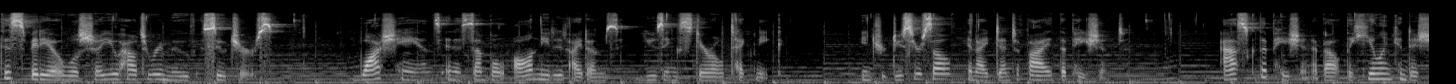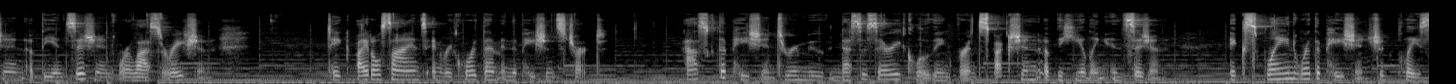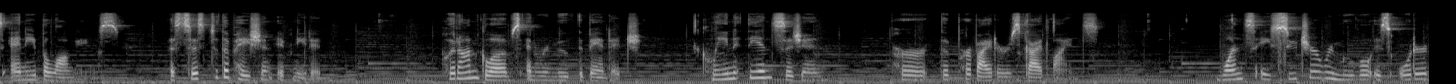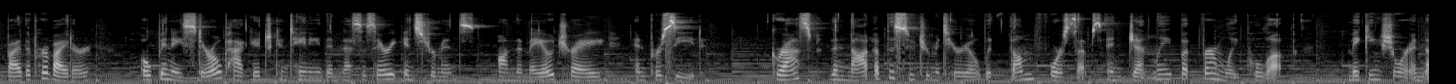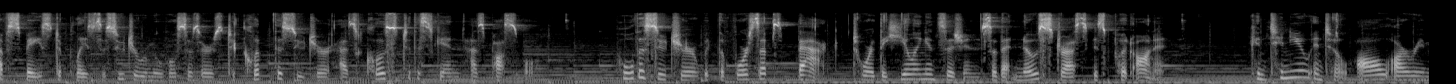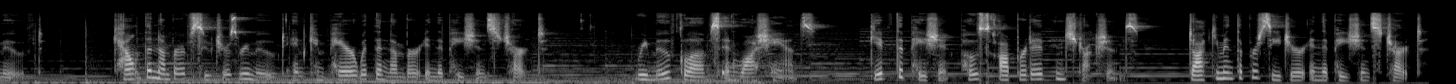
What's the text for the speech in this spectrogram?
This video will show you how to remove sutures. Wash hands and assemble all needed items using sterile technique. Introduce yourself and identify the patient. Ask the patient about the healing condition of the incision or laceration. Take vital signs and record them in the patient's chart. Ask the patient to remove necessary clothing for inspection of the healing incision. Explain where the patient should place any belongings. Assist to the patient if needed. Put on gloves and remove the bandage. Clean the incision per the provider's guidelines. Once a suture removal is ordered by the provider, open a sterile package containing the necessary instruments on the Mayo tray and proceed. Grasp the knot of the suture material with thumb forceps and gently but firmly pull up, making sure enough space to place the suture removal scissors to clip the suture as close to the skin as possible. Pull the suture with the forceps back toward the healing incision so that no stress is put on it. Continue until all are removed. Count the number of sutures removed and compare with the number in the patient's chart. Remove gloves and wash hands. Give the patient post-operative instructions. Document the procedure in the patient's chart.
